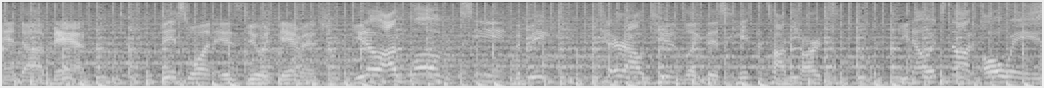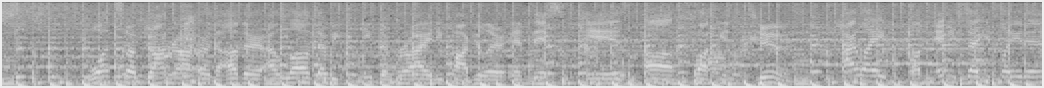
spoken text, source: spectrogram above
And uh, man, this one is doing damage. You know, I love seeing the big tear out tunes like this hit the top charts. You know, it's not always one subgenre or the other. I love that we can keep the variety popular, and this is a fucking tune. Highlight of any set you play it in.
